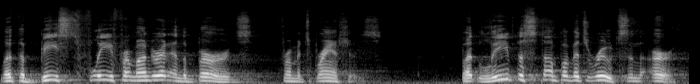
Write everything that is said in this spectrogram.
Let the beasts flee from under it and the birds from its branches. But leave the stump of its roots in the earth,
